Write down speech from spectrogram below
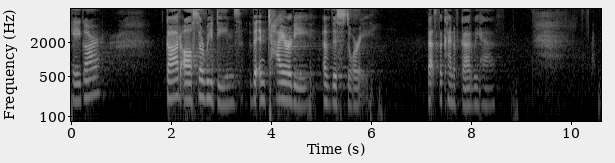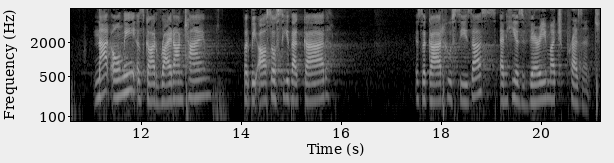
Hagar, God also redeems the entirety of this story. That's the kind of God we have. Not only is God right on time, but we also see that God is a God who sees us and he is very much present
